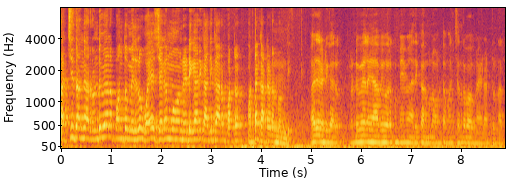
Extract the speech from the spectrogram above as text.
ఖచ్చితంగా రెండు వేల పంతొమ్మిదిలో వైఎస్ జగన్మోహన్ రెడ్డి గారికి అధికారం పట్ట పట్టం కట్టడం ఉంది రాజారెడ్డి గారు రెండు వేల యాభై వరకు మేమే అధికారంలో ఉంటామని చంద్రబాబు నాయుడు అంటున్నారు.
